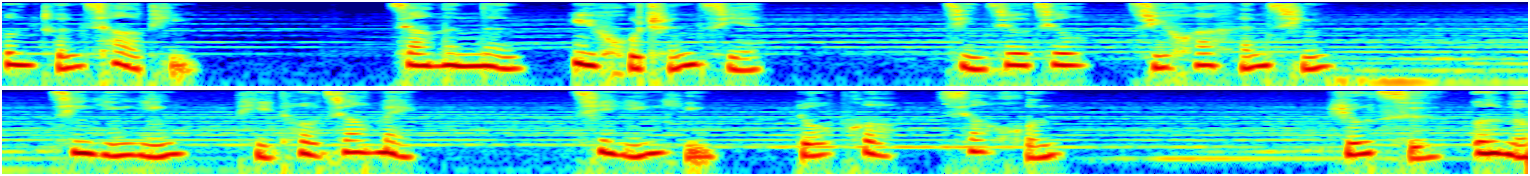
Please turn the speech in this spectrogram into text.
丰臀翘挺，娇嫩嫩玉虎纯洁，紧啾啾菊花含情，轻盈盈体透娇媚，倩影影夺魄销魂。如此婀娜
